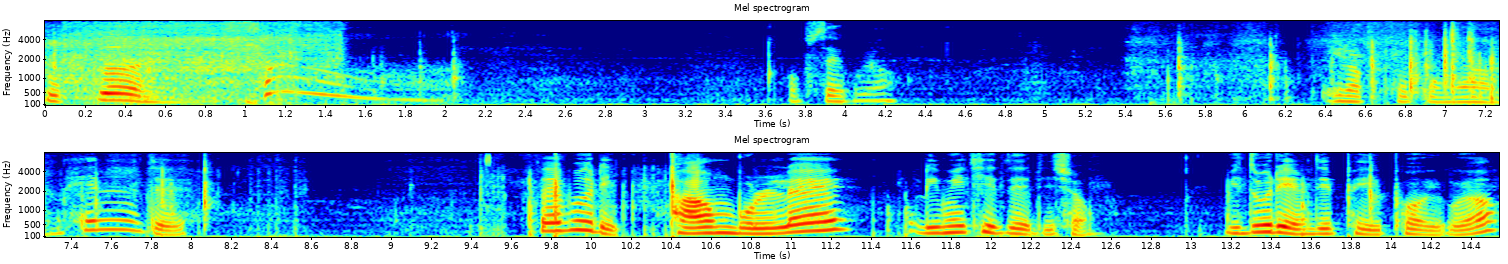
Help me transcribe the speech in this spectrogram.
녹근 없애고요. 이렇게 보면 핸드, 패브릭, 바운볼레, 리미티드 에디션, 미도리 MD 페이퍼이고요.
